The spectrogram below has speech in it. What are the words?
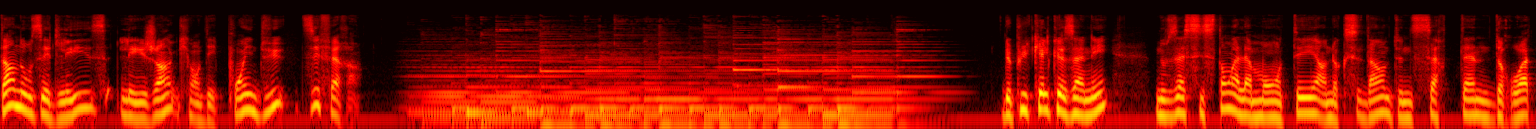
dans nos églises les gens qui ont des points de vue différents? Depuis quelques années, nous assistons à la montée en Occident d'une certaine droite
